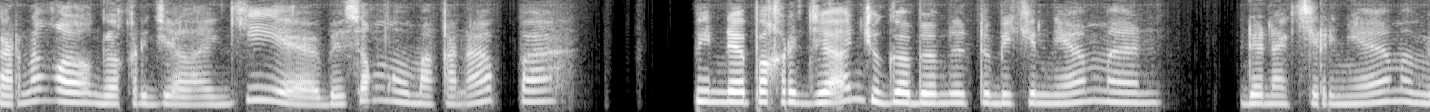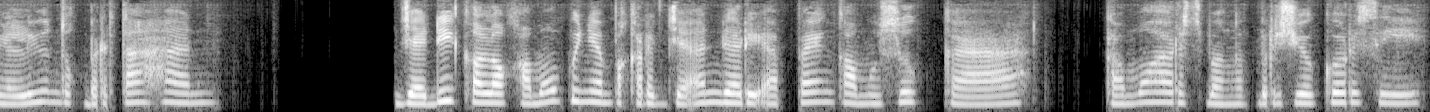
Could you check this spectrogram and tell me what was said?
karena kalau nggak kerja lagi ya besok mau makan apa. Pindah pekerjaan juga belum tentu bikin nyaman, dan akhirnya memilih untuk bertahan. Jadi kalau kamu punya pekerjaan dari apa yang kamu suka, kamu harus banget bersyukur sih.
